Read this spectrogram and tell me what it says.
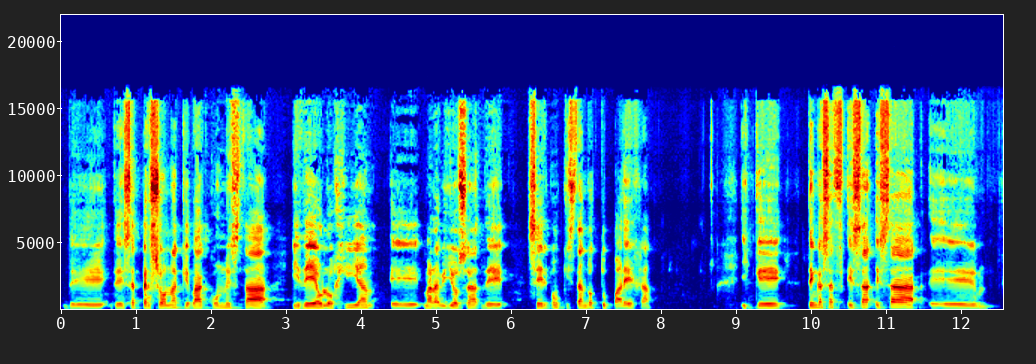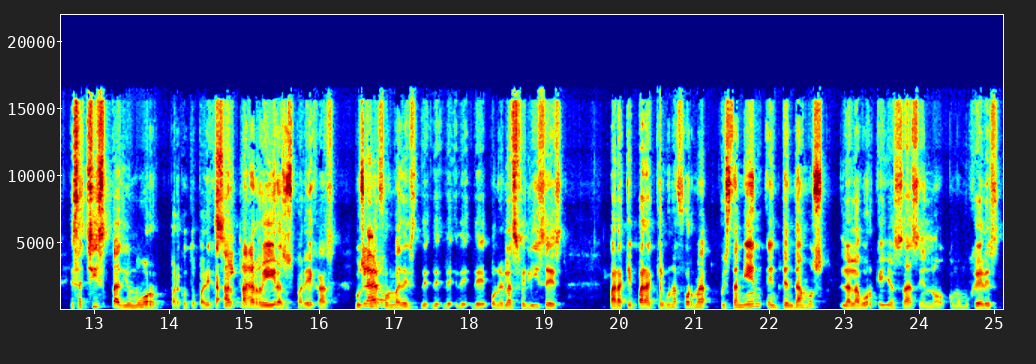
de, de esa persona que va con esta ideología eh, maravillosa de seguir conquistando a tu pareja y que tengas esa, esa, esa, eh, esa chispa de humor para con tu pareja, Sí, ha- haga reír a sus parejas, busca la forma de, de- de- de- de ponerlas felices. ¿Para qué? Para que de alguna forma, pues también entendamos la labor que ellas hacen, ¿no? Como mujeres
